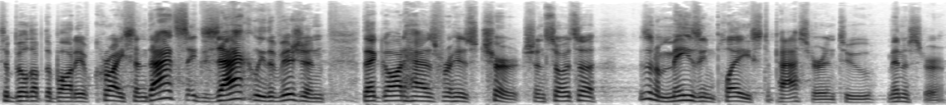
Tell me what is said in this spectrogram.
to build up the body of Christ. And that's exactly the vision that God has for his church. And so it's a, it's an amazing place to pastor and to minister.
